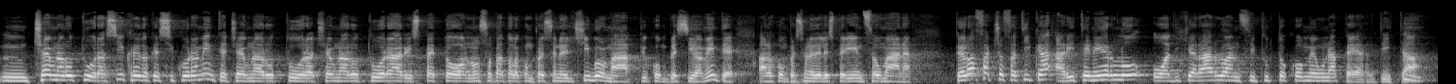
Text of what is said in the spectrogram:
Mm, C'è una rottura? Sì, credo che sicuramente c'è una rottura, c'è una rottura rispetto non soltanto alla comprensione del cibo, ma più complessivamente alla comprensione dell'esperienza umana. Però faccio fatica a ritenerlo o a dichiararlo anzitutto come una perdita.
